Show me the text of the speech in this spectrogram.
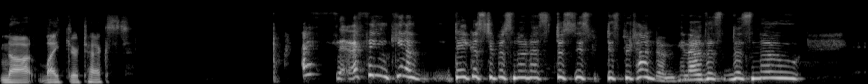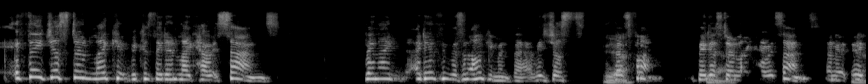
not like your text? I think you know de gustibus non est disputandum. You know, there's there's no if they just don't like it because they don't like how it sounds, then I I don't think there's an argument there. It's just yeah. that's fine. They just yeah. don't like how it sounds, and it, yeah. it,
